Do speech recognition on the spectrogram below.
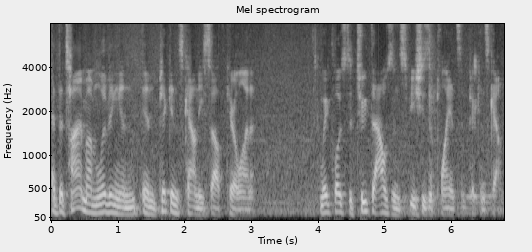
At the time, I'm living in in Pickens County, South Carolina. We had close to 2,000 species of plants in Pickens County.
